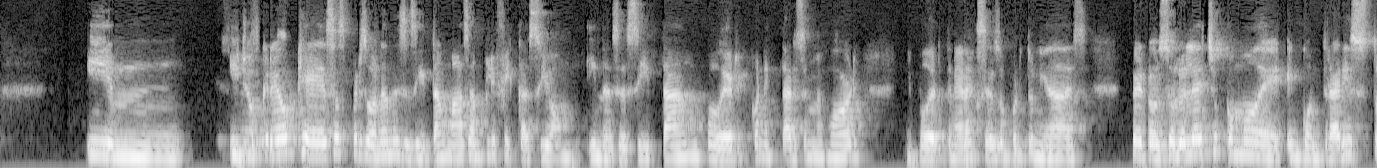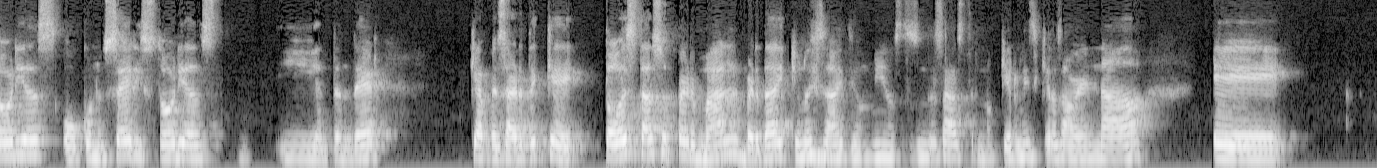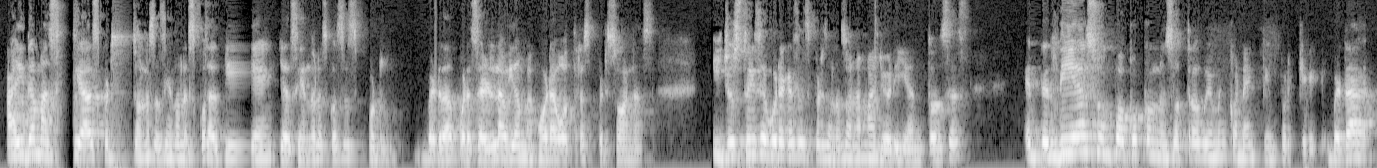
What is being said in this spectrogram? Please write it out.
Y, mm, y yo creo que esas personas necesitan más amplificación y necesitan poder conectarse mejor y poder tener acceso a oportunidades. Pero solo el hecho como de encontrar historias o conocer historias y entender que a pesar de que todo está súper mal, ¿verdad? Y que uno dice, ay Dios mío, esto es un desastre, no quiero ni siquiera saber nada. Eh, hay demasiadas personas haciendo las cosas bien y haciendo las cosas por, ¿verdad? Por hacer la vida mejor a otras personas. Y yo estoy segura que esas personas son la mayoría. Entonces, entendí eso un poco con nosotras Women Connecting, porque, ¿verdad?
